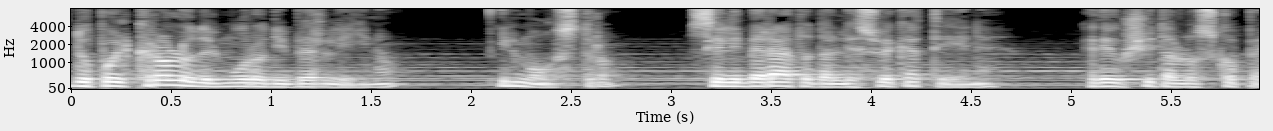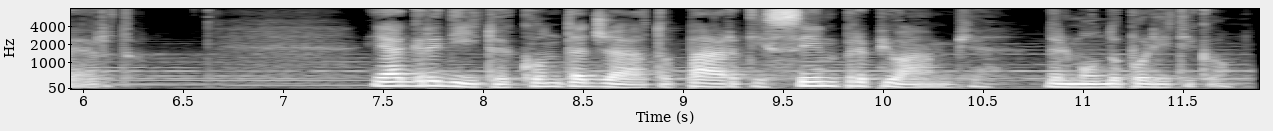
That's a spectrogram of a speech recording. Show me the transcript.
dopo il crollo del muro di Berlino, il mostro si è liberato dalle sue catene ed è uscito allo scoperto e ha aggredito e contagiato parti sempre più ampie del mondo politico.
